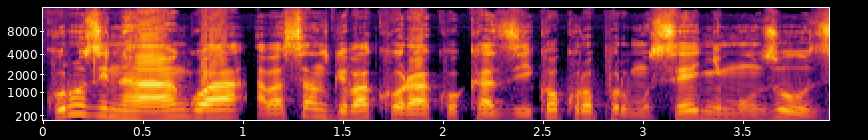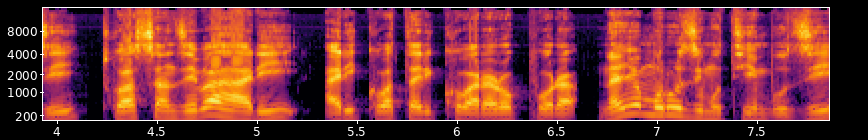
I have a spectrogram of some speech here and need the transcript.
kuruzi ntangwa abasanzwe bakora ako kazi ko kuropora umusenyi mu nzuzi twasanze bahari ariko batariko bararopora nayo mu ruzi mutimbuzi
